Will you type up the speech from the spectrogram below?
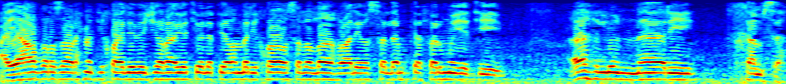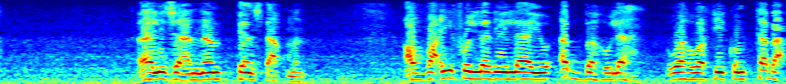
عياض رضا رحمة خواه لبي جرايتي ولا في خواه صلى الله عليه وسلم كفرميتي أهل النار خمسة أهل جهنم بينج تاقمن. الضعيف الذي لا يؤبه له وهو فيكم تبع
